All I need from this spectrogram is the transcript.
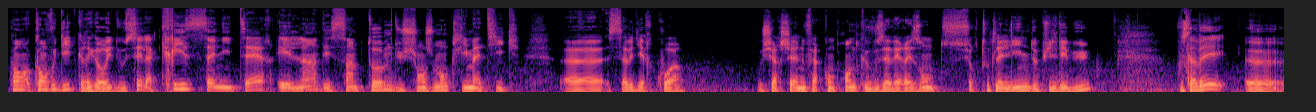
Quand, vous dites, Grégory Doucet, la crise sanitaire est l'un des symptômes du changement climatique, euh, ça veut dire quoi? Vous cherchez à nous faire comprendre que vous avez raison sur toutes les lignes depuis le début? Vous savez, euh,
